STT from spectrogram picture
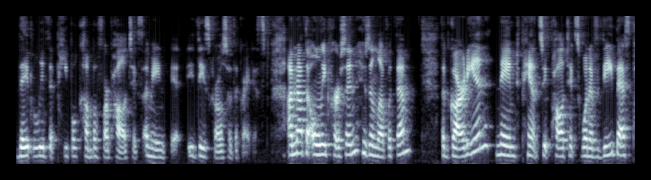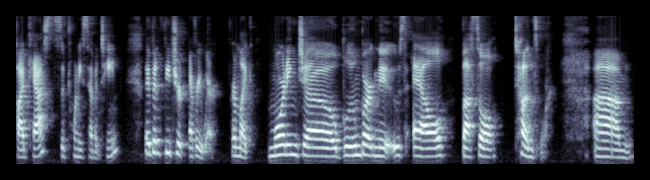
they believe that people come before politics. I mean, it, these girls are the greatest. I'm not the only person who's in love with them. The Guardian named Pantsuit Politics one of the best podcasts of 2017. They've been featured everywhere from like Morning Joe, Bloomberg News, Elle, Bustle, tons more. Um,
